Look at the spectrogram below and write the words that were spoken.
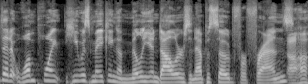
that at one point he was making a million dollars an episode for Friends, Uh huh.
